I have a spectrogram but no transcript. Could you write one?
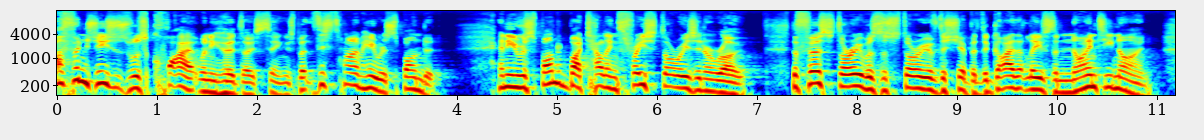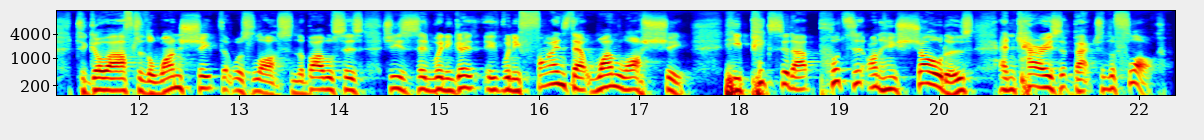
often Jesus was quiet when he heard those things, but this time he responded. And he responded by telling three stories in a row. The first story was the story of the shepherd, the guy that leaves the 99 to go after the one sheep that was lost. And the Bible says, Jesus said, when he, goes, when he finds that one lost sheep, he picks it up, puts it on his shoulders, and carries it back to the flock.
